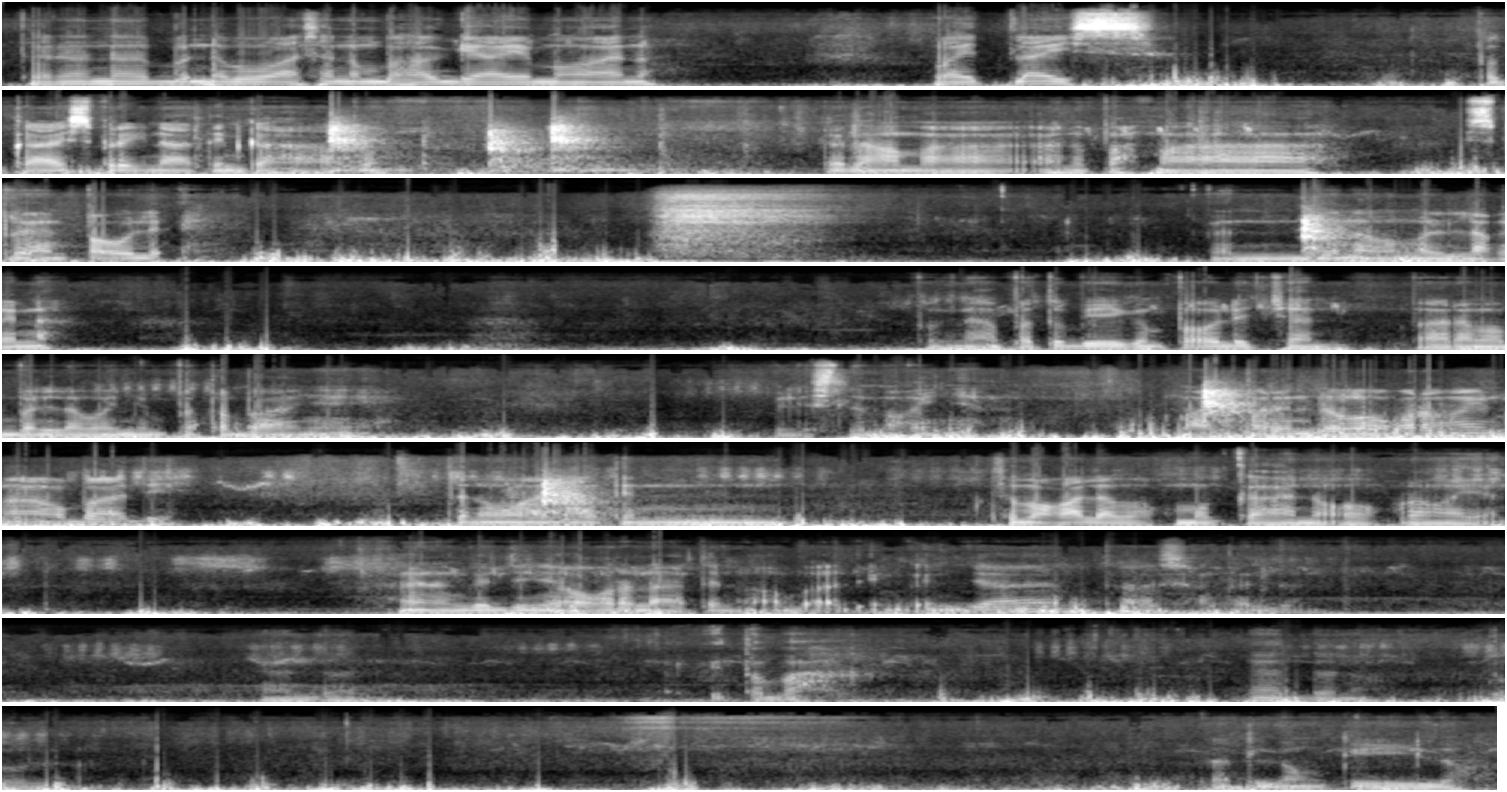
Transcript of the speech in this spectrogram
Pero nab- nabawasan ng bahagya yung mga ano, white flies. Pagka-spray natin kahapon kailangan ma ano pa ma sprayan pa uli. Ganda na malaki na. Pag napatubigan pa ulit yan para mabanlawan yung pataba niya eh. Bilis lumaki niyan. Mahal pa rin daw okra ngayon mga kabady. Tanong nga natin sa makalawa kung magkano okra ngayon. Ayan, hanggang dyan yung okra natin mga kabady. Hanggang dyan tapos hanggang doon yan doon Kita ba? Yan doon o. Dulo. Tatlong kilo.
